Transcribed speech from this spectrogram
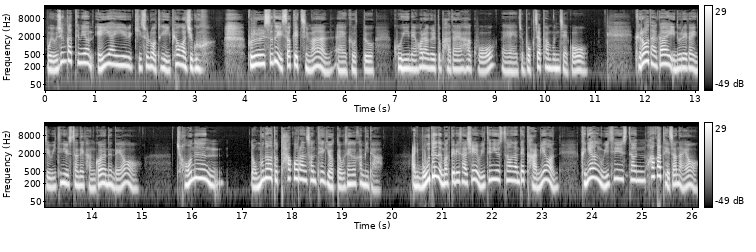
뭐 요즘 같으면 AI 기술로 어떻게 입혀가지고 부를 수도 있었겠지만, 에, 그것도 고인의 허락을 또 받아야 하고, 네, 좀 복잡한 문제고. 그러다가 이 노래가 이제 위트니 휴스턴에 간 거였는데요. 저는 너무나도 탁월한 선택이었다고 생각합니다. 아니, 모든 음악들이 사실 위트니 휴스턴한테 가면 그냥 위트니 휴스턴 화가 되잖아요.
